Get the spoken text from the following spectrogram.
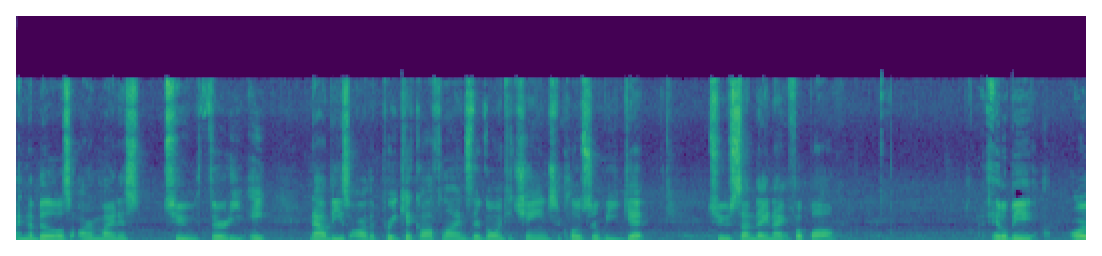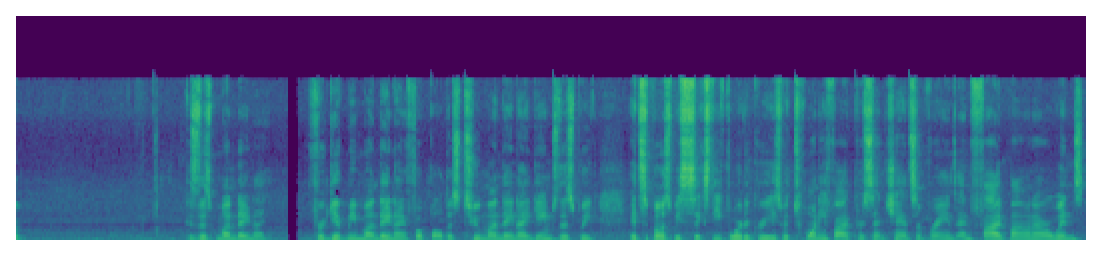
and the Bills are minus 238. Now, these are the pre kickoff lines. They're going to change the closer we get to Sunday night football. It'll be, or is this Monday night? Forgive me, Monday night football. There's two Monday night games this week. It's supposed to be 64 degrees with 25% chance of rains and 5 mile an hour winds.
